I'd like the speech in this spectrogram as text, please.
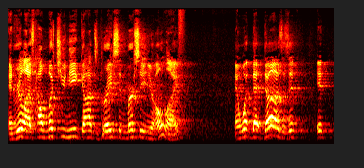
and realize how much you need God's grace and mercy in your own life. And what that does is it, it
